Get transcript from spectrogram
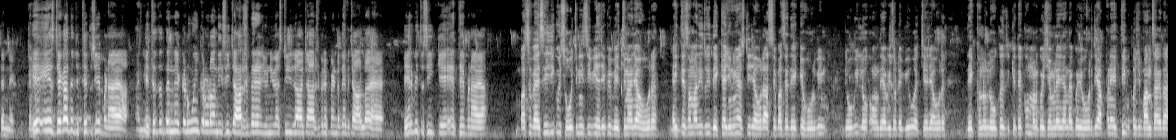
ਤਿੰਨ ਏਕੜ। ਇਹ ਇਸ ਜਗ੍ਹਾ ਤੇ ਜਿੱਥੇ ਤੁਸੀਂ ਇਹ ਬਣਾਇਆ। ਇੱਥੇ ਤਾਂ ਤਿੰਨ ਏਕੜ ਊਂ ਹੀ ਕਰੋੜਾਂ ਦੀ ਸੀ ਚਾਰ ਛਪੇਰੇ ਯੂਨੀਵਰਸਿਟੀ ਦਾ ਚਾਰ ਛਪੇਰੇ ਪਿੰਡ ਦੇ ਵਿਚਾਲ ਦਾ ਹੈ। ਫਿਰ ਵੀ ਤੁਸੀਂ ਕਿ ਇੱਥੇ ਬਣਾਇਆ? ਬਸ ਵੈਸੇ ਜੀ ਕੋਈ ਸੋਚ ਨਹੀਂ ਸੀ ਵੀ ਹਜੇ ਕੋਈ ਵੇਚਣਾ ਜਾਂ ਹੋਰ। ਇੱਥੇ ਸਮਾਂ ਦੀ ਤੁਸੀਂ ਦੇਖਿਆ ਯੂਨੀਵਰਸਿਟੀ ਜਾਂ ਹੋਰ ਆਸੇ-ਪਾਸੇ ਦੇਖ ਕੇ ਹੋਰ ਵੀ ਜੋ ਵੀ ਲੋਕ ਆਉਂਦੇ ਆ ਵੀ ਤੁਹਾਡੇ ਵਿਊ ਅੱਛੇ ਜਾਂ ਹੋਰ ਦੇਖਣ ਨੂੰ ਲੋਕ ਕਿਤੇ ਘੁੰਮਣ ਕੋਈ ਸ਼ਿਮਲੇ ਜਾਂਦਾ ਕੋਈ ਹੋਰ ਜੇ ਆਪਣੇ ਇੱਥੇ ਵੀ ਕੁਝ ਬਣ ਸਕਦਾ।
